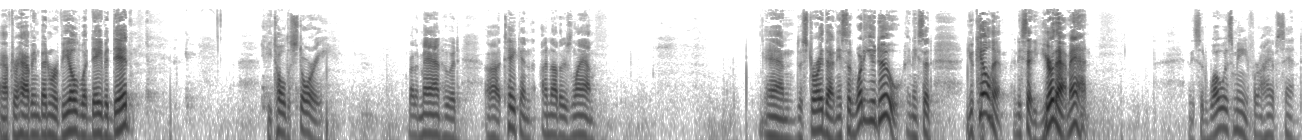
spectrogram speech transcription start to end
after having been revealed what David did, he told a story about a man who had uh, taken another's lamb and destroyed that. And he said, What do you do? And he said, You kill him. And he said, You're that man. And he said, Woe is me, for I have sinned.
